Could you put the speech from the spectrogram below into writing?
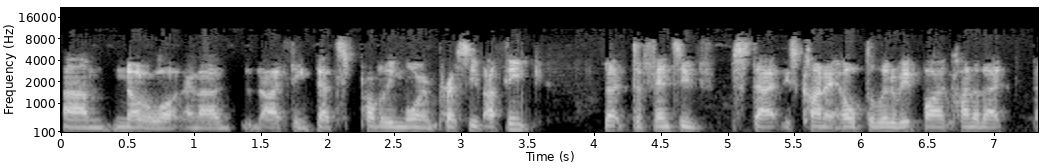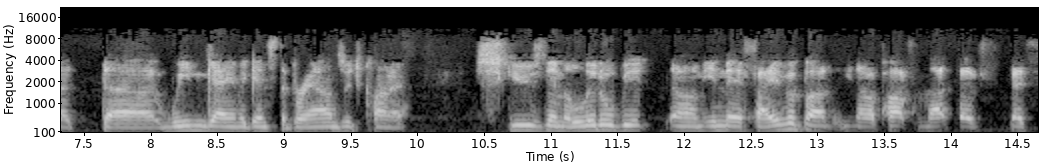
um, not a lot. And I I think that's probably more impressive. I think that defensive stat is kind of helped a little bit by kind of that that uh, win game against the Browns, which kind of skews them a little bit um, in their favor. But you know, apart from that, they've, they've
